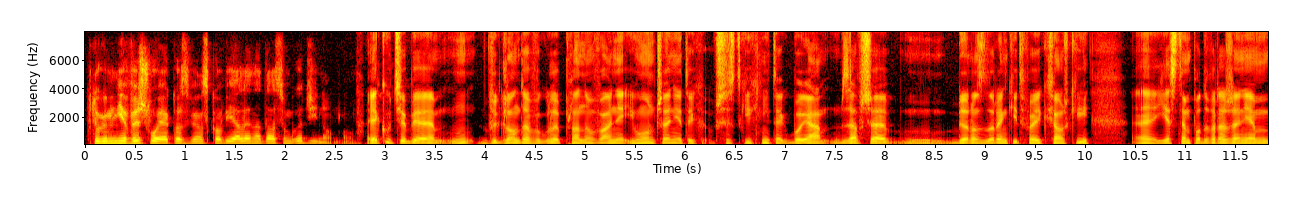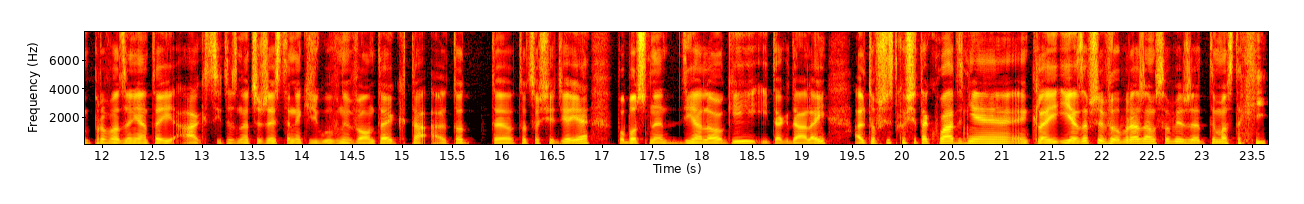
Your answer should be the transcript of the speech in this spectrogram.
którym nie wyszło jako związkowi, ale nadal są rodziną. No. A jak u ciebie wygląda w ogóle planowanie i łączenie tych wszystkich nitek? Bo ja zawsze, biorąc do ręki twojej książki, jestem pod wrażeniem prowadzenia tej akcji. To znaczy, że jest ten jakiś główny wątek, ta, to, to, to, co się dzieje, poboczne dialogi i tak dalej, ale to wszystko się tak ładnie klei. I ja zawsze wyobrażam sobie, że ty masz taki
